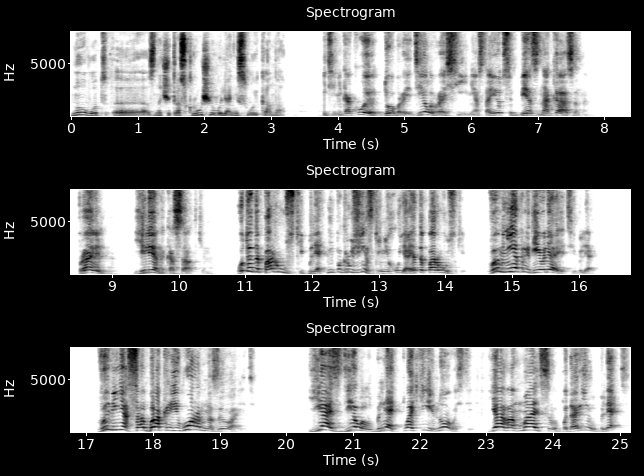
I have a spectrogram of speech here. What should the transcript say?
но вот, э, значит, раскручивали они свой канал. Никакое доброе дело в России не остается безнаказанным. Правильно? Елена Касаткина. Вот это по-русски, блядь, не по-грузински нихуя, это по-русски. Вы мне предъявляете, блядь. Вы меня собакой и вором называете. Я сделал, блядь, плохие новости. Я вам Мальцева подарил, блядь.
